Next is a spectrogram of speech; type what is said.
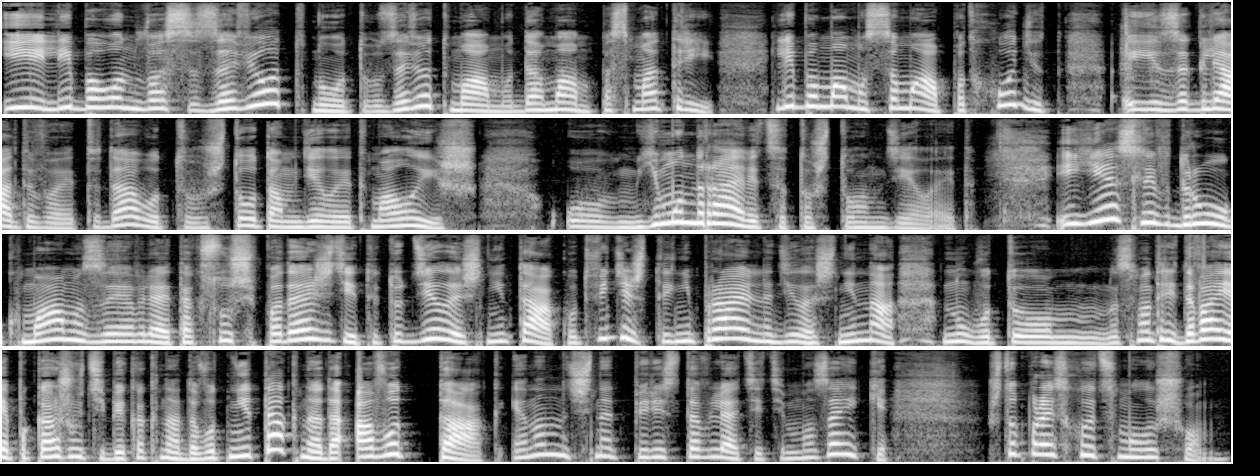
и либо он вас зовет, ну вот зовет маму, да, мам, посмотри, либо мама сама подходит и заглядывает, да, вот что там делает малыш, ему нравится то, что он делает. И если вдруг мама заявляет, так, слушай, подожди, ты тут делаешь не так, вот видишь, ты неправильно делаешь, не на, ну вот смотри, давай я покажу тебе, как надо, вот не так надо, а вот так. И она начинает переставлять эти мозаики. Что происходит с малышом?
